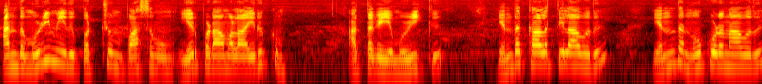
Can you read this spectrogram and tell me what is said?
அந்த மொழி மீது பற்றும் பாசமும் ஏற்படாமலாயிருக்கும். அத்தகைய மொழிக்கு எந்த காலத்திலாவது எந்த நோக்குடனாவது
